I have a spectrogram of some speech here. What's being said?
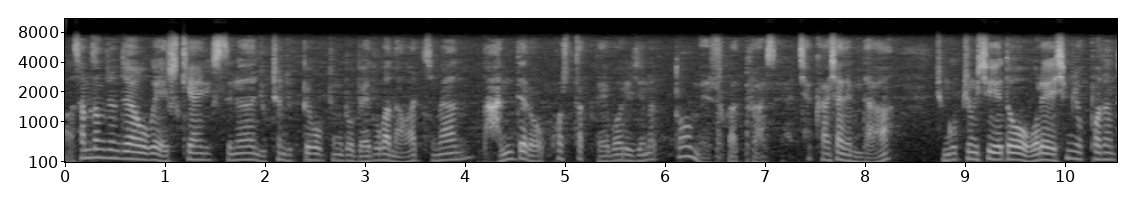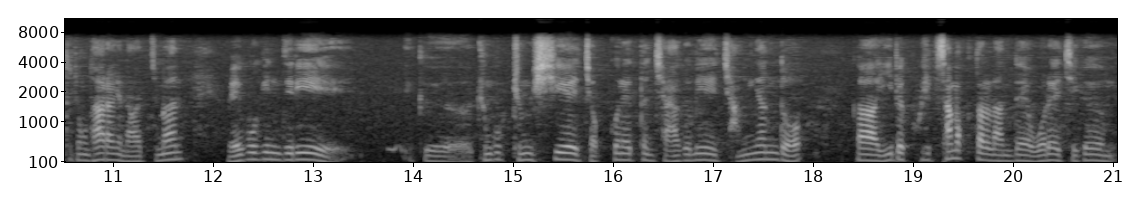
어, 삼성전자하고 SK하이닉스는 6,600억 정도 매도가 나왔지만 반대로 코스닥 레버리지는 또 매수가 들어왔어요. 체크하셔야 됩니다. 중국 증시에도 올해 16% 정도 하락이 나왔지만 외국인들이 그 중국 증시에 접근했던 자금이 작년도가 293억 달러인데 올해 지금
